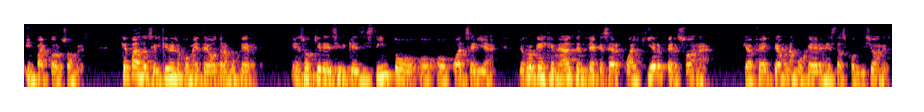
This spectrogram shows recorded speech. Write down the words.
impacto de los hombres. ¿Qué pasa si el crimen lo comete otra mujer? ¿Eso quiere decir que es distinto o, cuál sería? Yo creo que en general tendría que ser cualquier persona que afecte a una mujer en estas condiciones,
